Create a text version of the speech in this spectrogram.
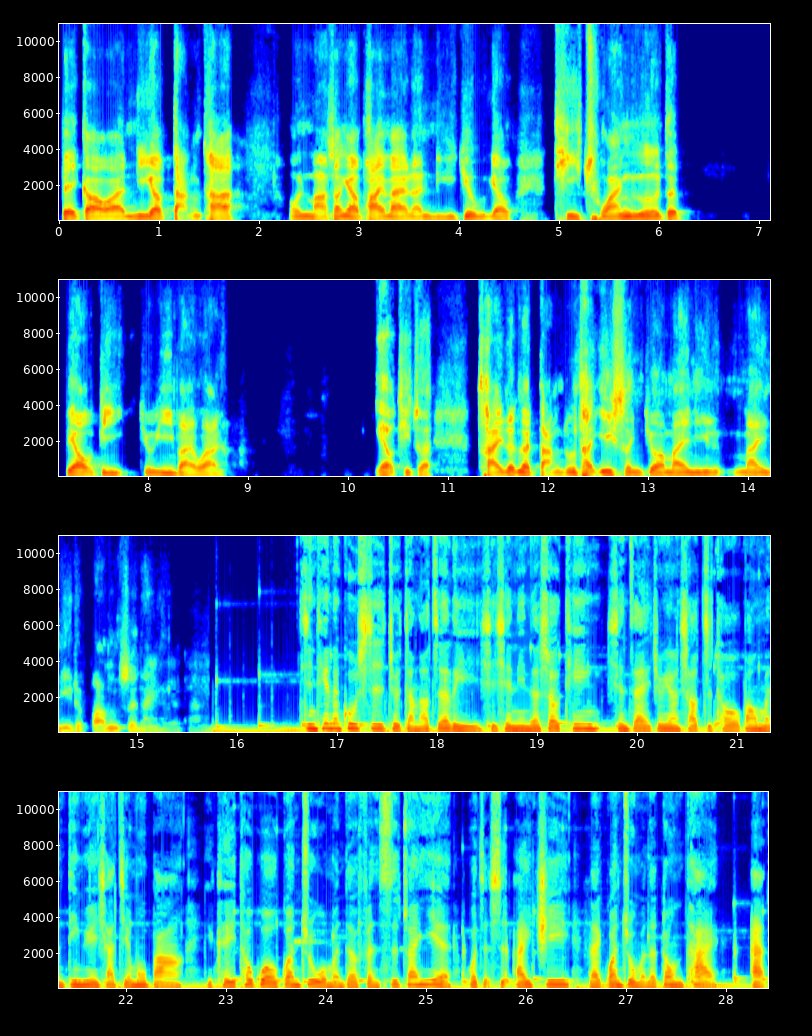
被告啊，你要挡他，我马上要拍卖了，你就要提全额的标的，就一百万，要提出来，才能够挡住他一审就要卖你卖你的房子。今天的故事就讲到这里，谢谢您的收听。现在就用小指头帮我们订阅一下节目吧，也可以透过关注我们的粉丝专业或者是 IG 来关注我们的动态。at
